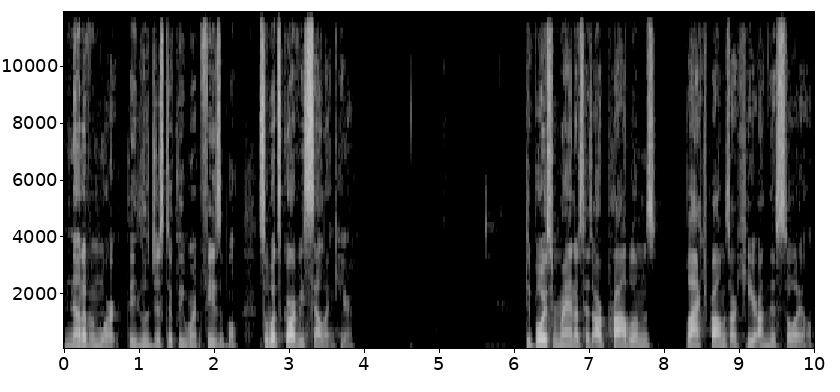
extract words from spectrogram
None of them worked. They logistically weren't feasible. So what's Garvey selling here? Du Bois from Randolph says our problems, blacks' problems are here on this soil.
